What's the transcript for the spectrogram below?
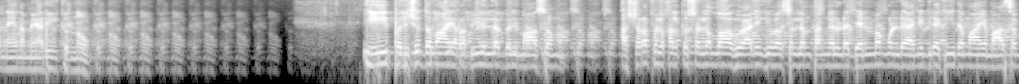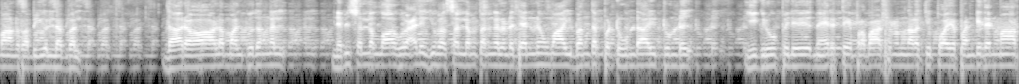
തന്നെ നമ്മെ അറിയിക്കുന്നു. ഈ പരിശുദ്ധമായ റബിയുൽ അവൽ മാസം അഷ്റഫുൽ ഖൽക്ക് സല്ലല്ലാഹു അലൈഹി വസല്ലം തങ്ങളുടെ ജന്മം കൊണ്ട് അനുഗ്രഹീതമായ മാസമാണ് റബിയുൽ അവൽ ധാരാളം അത്ഭുതങ്ങൾ നബി സല്ലല്ലാഹു അലൈഹി വസല്ലം തങ്ങളുടെ ജന്മവുമായി ബന്ധപ്പെട്ട് ഉണ്ടായിട്ടുണ്ട്. ഈ ഗ്രൂപ്പിൽ നേരത്തെ പ്രഭാഷണം നടത്തിപ്പോയ പണ്ഡിതന്മാർ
